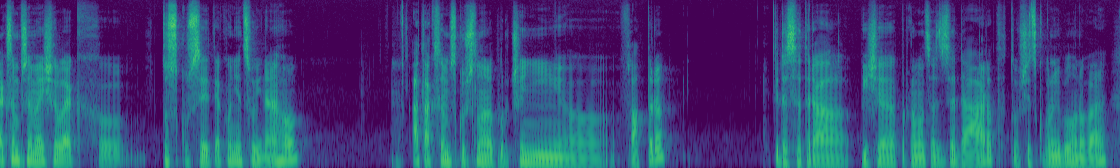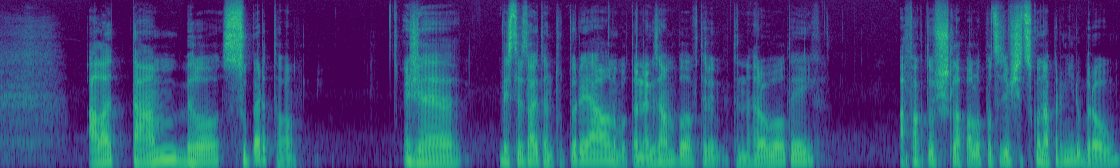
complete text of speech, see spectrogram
Tak jsem přemýšlel, jak to zkusit jako něco jiného. A tak jsem zkusil na doporučení uh, Flutter, kde se teda píše programace jazyce Dart, to všechno pro mě bylo nové. Ale tam bylo super to, že vy jste vzali ten tutoriál nebo ten example, který, ten Hello World jejich, a fakt to šlapalo v podstatě všechno na první dobrou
